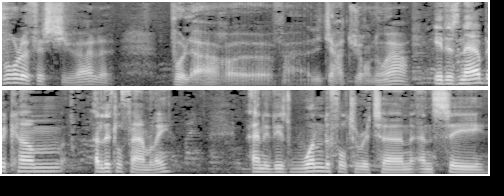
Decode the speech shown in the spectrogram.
Pour le festival polar, euh, enfin, littérature noire? It has now become a little family, and it is wonderful to return and see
